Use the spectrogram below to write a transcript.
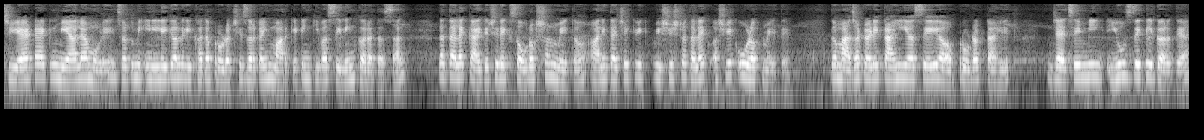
जी आय टॅग मिळाल्यामुळे जर तुम्ही इनलिगल एखाद्या प्रोडक्टची जर काही मार्केटिंग किंवा सेलिंग करत असाल तर त्याला एक कायदेशीर एक संरक्षण मिळतं आणि त्याची एक विशिष्ट त्याला एक अशी एक ओळख मिळते. तर माझ्याकडे काही असे प्रोडक्ट आहेत ज्याचे मी यूज देखील करते आहे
